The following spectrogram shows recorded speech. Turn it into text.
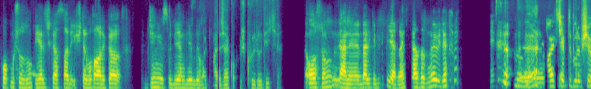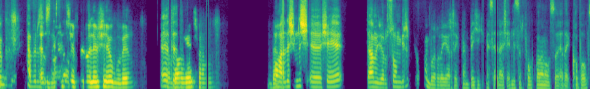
kopmuş uzun geri çıkarsaydı işte bu harika genius bir DM diyebilirim. Bak bacağı kopmuş kuyruğu değil ki. Olsun yani belki bir bir yerden çıkartır ne bileyim. Ne oluyor White Chap'te böyle bir şey yok. Haberiniz olsun. Tamam. Çift'te böyle bir şey yok bu benim. Evet evet. Dalga geçmem. O halde şimdi e, şeye devam ediyorum. Son bir Yok mu bu arada gerçekten? Peki mesela işte Elixir Folk falan olsa ya da Cobalt.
